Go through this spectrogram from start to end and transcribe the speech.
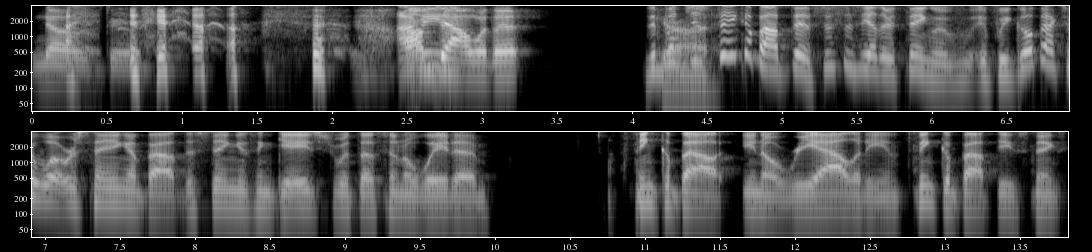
knows, dude? I I'm mean- down with it. But just think about this. This is the other thing. If, if we go back to what we're saying about this thing is engaged with us in a way to think about, you know, reality and think about these things.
